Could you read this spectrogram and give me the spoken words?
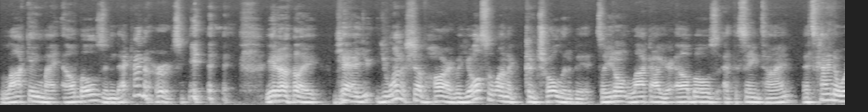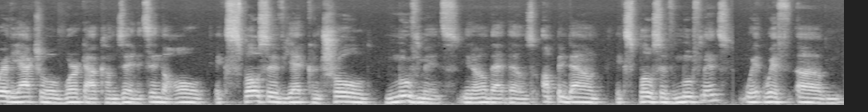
locking my elbows, and that kind of hurts. you know, like, yeah, you, you want to shove hard, but you also want to control it a bit so you don't lock out your elbows at the same time. That's kind of where the actual workout comes in. It's in the whole explosive yet controlled movements, you know, that those up and down explosive movements with with um,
